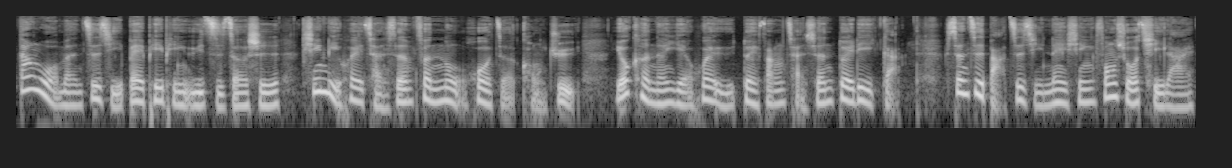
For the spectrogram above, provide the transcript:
当我们自己被批评与指责时，心里会产生愤怒或者恐惧，有可能也会与对方产生对立感，甚至把自己内心封锁起来，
